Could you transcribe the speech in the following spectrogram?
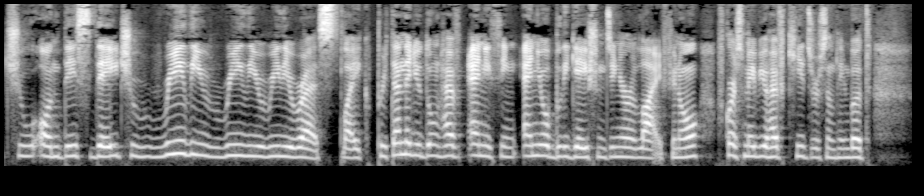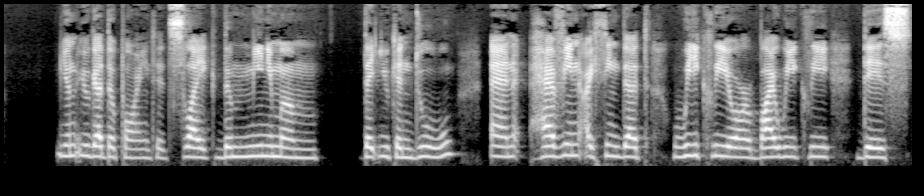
to on this day to really really really rest. Like pretend that you don't have anything any obligations in your life you know? Of course maybe you have kids or something but you you get the point. It's like the minimum that you can do. And having i think that weekly or bi-weekly this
